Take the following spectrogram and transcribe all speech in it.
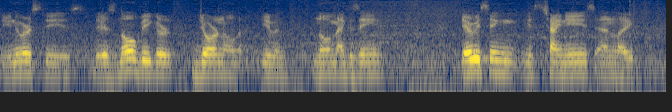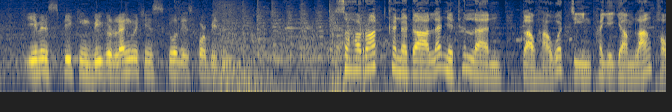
the universities there is no Uyghur journal even no magazine everything is Chinese and like even speaking Uyghur language in school is forbidden. สหรัฐ แคนาดา และเนเธอร์แลนด์ กล่าวหาว่าจีนพยายามล้างเผ่า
